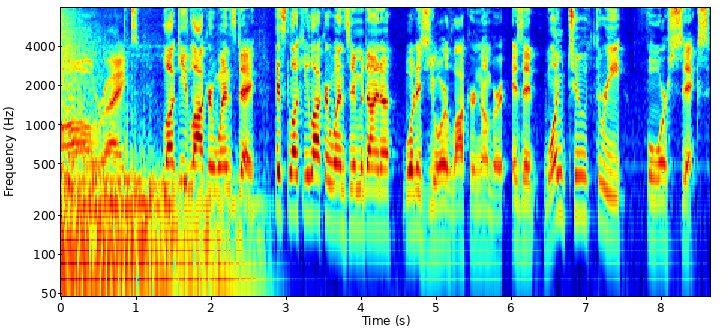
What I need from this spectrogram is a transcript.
All right. Lucky Locker Wednesday. It's Lucky Locker Wednesday, Medina. What is your locker number? Is it 12346?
